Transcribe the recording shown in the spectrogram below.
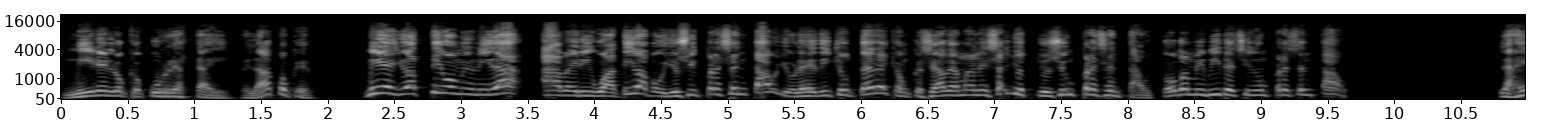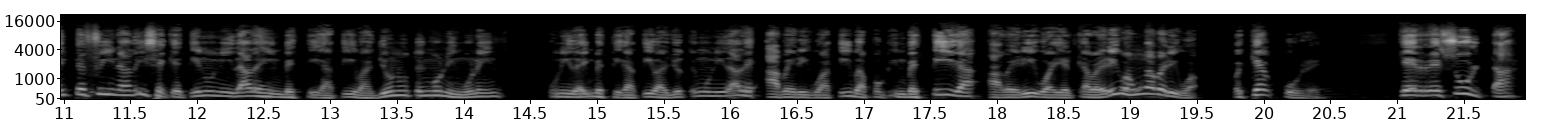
Miren lo que ocurre hasta ahí, ¿verdad? Porque, mire, yo activo mi unidad averiguativa porque yo soy presentado. Yo les he dicho a ustedes que aunque sea de amanecer, yo, yo soy un presentado. Toda mi vida he sido un presentado. La gente fina dice que tiene unidades investigativas. Yo no tengo ninguna unidad investigativa, yo tengo unidades averiguativas, porque investiga, averigua, y el que averigua es un averiguado. Pues, ¿qué ocurre? Que resulta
